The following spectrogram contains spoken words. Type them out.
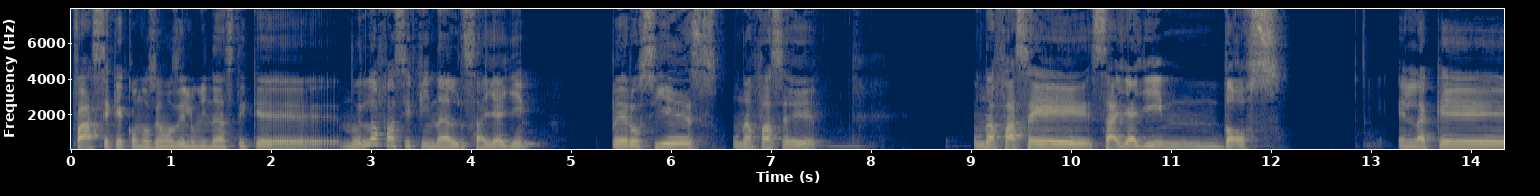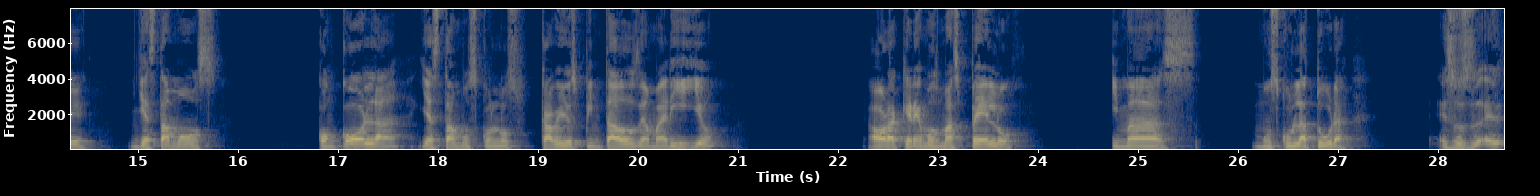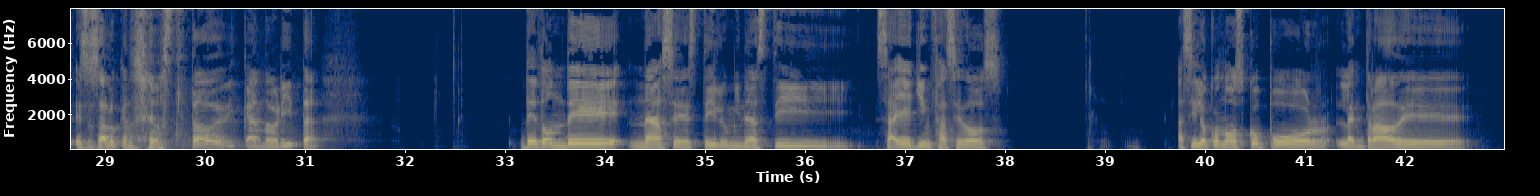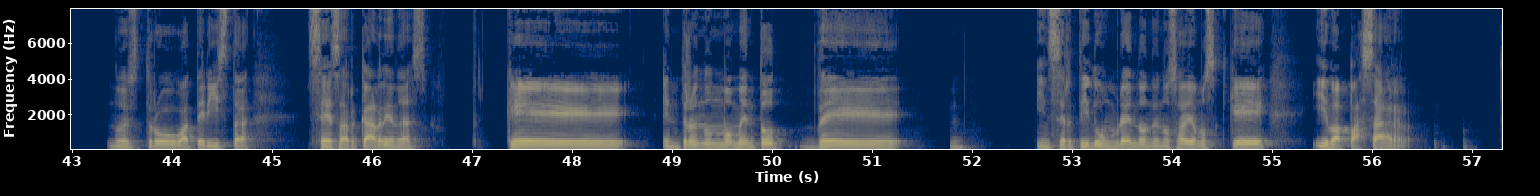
fase que conocemos de Illuminati, que no es la fase final de Saiyajin, pero sí es una fase una fase Saiyajin 2 en la que ya estamos con cola, ya estamos con los cabellos pintados de amarillo Ahora queremos más pelo y más musculatura. Eso es, eh, a lo que nos hemos estado dedicando ahorita. ¿De dónde nace este Illuminati Saiyajin fase 2? Así lo conozco por la entrada de nuestro baterista César Cárdenas, que entró en un momento de incertidumbre en donde no sabíamos qué iba a pasar,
